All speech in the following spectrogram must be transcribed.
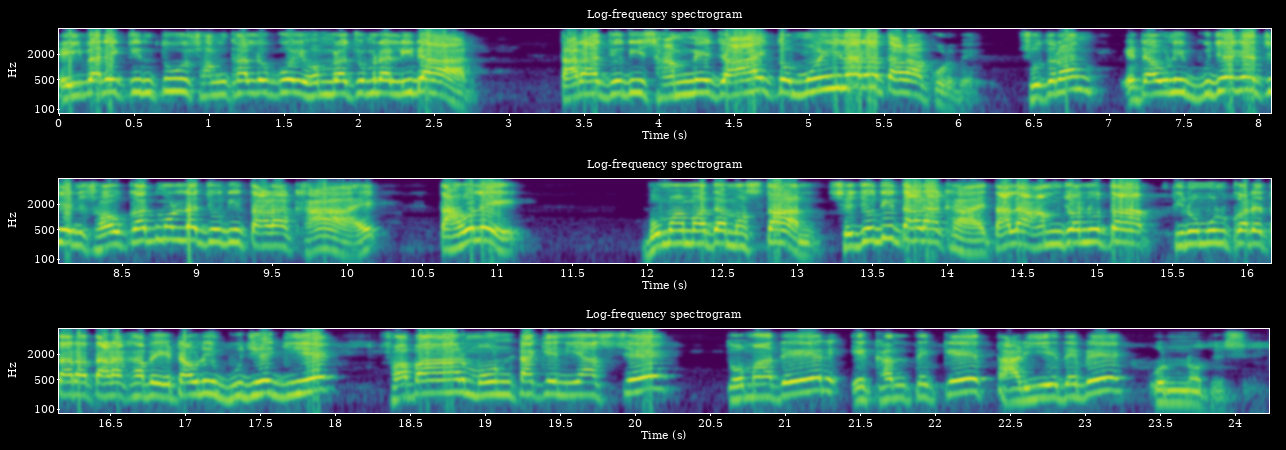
এইবারে কিন্তু সংখ্যালঘু ওই হোমরা চোমরা লিডার তারা যদি সামনে যায় তো মহিলারা তাড়া করবে। সুতরাং এটা উনি বুঝে গেছেন, শওকাত মোল্লা যদি তারা খায়, তাহলে বোমা মাদা মস্তান, সে যদি তারা খায়, তাহলে আমজনতা তৃণমূল করে তারা তারা খাবে, এটা উনি বুঝে গিয়ে সবার মনটাকে নিয়ে আসছে, তোমাদের এখান থেকে তাড়িয়ে দেবে অন্য দেশে।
